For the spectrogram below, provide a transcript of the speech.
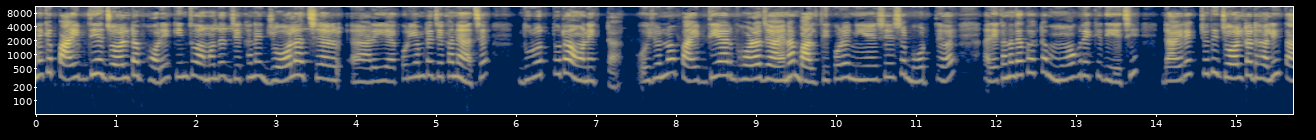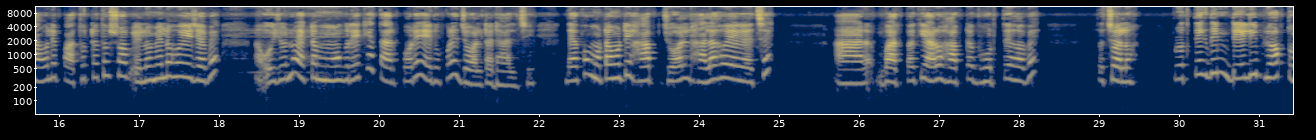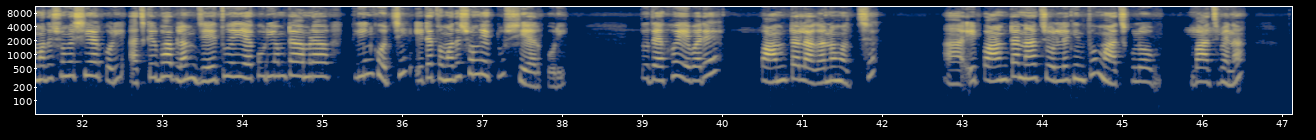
অনেকে পাইপ দিয়ে জলটা ভরে, কিন্তু আমাদের যেখানে জল আছে আর আর এই অ্যাকোরিয়ামটা যেখানে আছে, দূরত্বটা অনেকটা। ওই জন্য পাইপ দিয়ে আর ভরা যায় না, বালতি করে নিয়ে এসে এসে ভরতে হয়। আর এখানে দেখো একটা মগ রেখে দিয়েছি। ডাইরেক্ট যদি জলটা ঢালি, তাহলে পাথরটা তো সব এলোমেলো হয়ে যাবে। ওই জন্য একটা মগ রেখে তারপরে এর উপরে জলটা ঢালছি। দেখো মোটামুটি হাফ জল ঢালা হয়ে গেছে। আর বাদ বাকি আরও হাফটা ভরতে হবে। তো চলো, প্রত্যেক দিন ডেলি ব্লগ তোমাদের সঙ্গে শেয়ার করি। আজকের ভাবলাম যেহেতু এই অ্যাকোরিয়ামটা আমরা ক্লিন করছি, এটা তোমাদের সঙ্গে একটু শেয়ার করি। তো দেখো এবারে পাম্পটা লাগানো হচ্ছে। এই পাম্পটা না চললে কিন্তু মাছগুলো বাঁচবে না।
